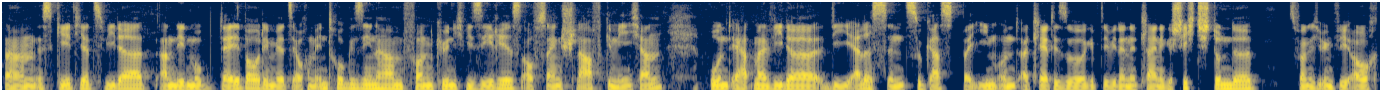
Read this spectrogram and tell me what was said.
Ähm, es geht jetzt wieder an den Modellbau, den wir jetzt auch im Intro gesehen haben, von König Viserys auf seinen Schlafgemächern. Und er hat mal wieder die Alicent zu Gast bei ihm und erklärt ihr so, gibt ihr wieder eine kleine Geschichtsstunde das fand ich irgendwie auch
